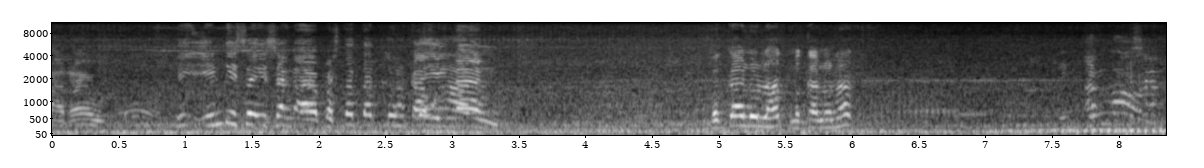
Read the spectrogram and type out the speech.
araw. Hi- Hindi sa isang araw, basta tatlong kainan. magkano lahat? Magkano lahat? Ang isang,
